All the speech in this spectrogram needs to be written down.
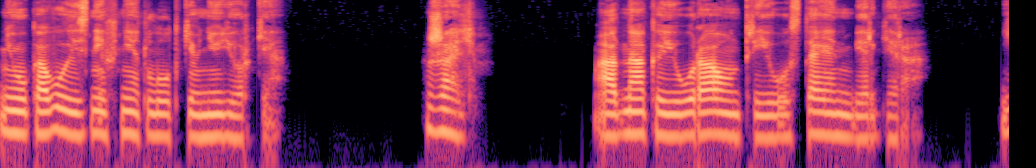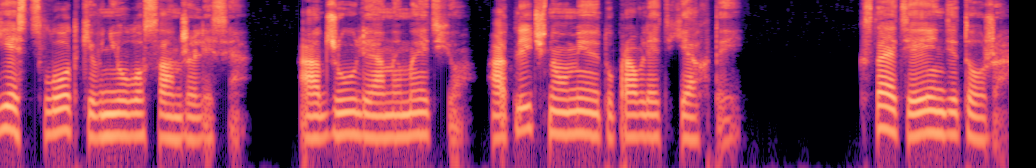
Ни у кого из них нет лодки в Нью-Йорке. Жаль. Однако и у Раунтри, и у Стайнбергера есть лодки в Нью-Лос-Анджелесе, а Джулиан и Мэтью отлично умеют управлять яхтой. Кстати, Энди тоже.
